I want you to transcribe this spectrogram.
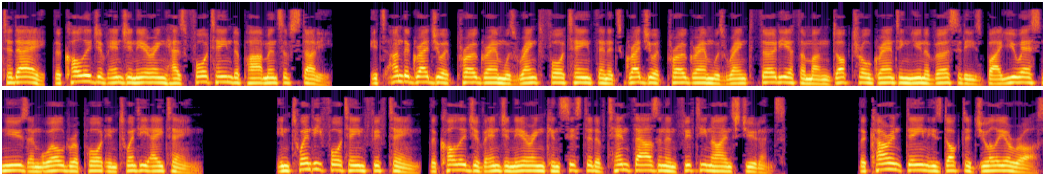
Today, the College of Engineering has 14 departments of study. Its undergraduate program was ranked 14th and its graduate program was ranked 30th among doctoral granting universities by U.S. News & World Report in 2018. In 2014–15, the College of Engineering consisted of 10,059 students. The current dean is Dr. Julia Ross.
